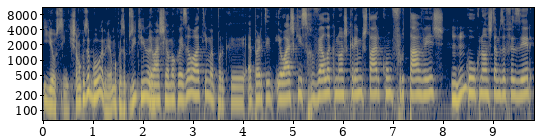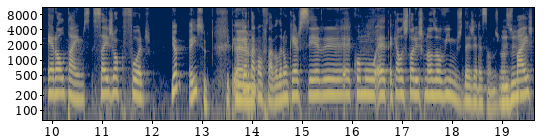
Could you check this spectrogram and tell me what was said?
e eu sinto que isto é uma coisa boa, né? é uma coisa positiva. Eu acho que é uma coisa ótima, porque a partir eu acho que isso revela que nós queremos estar confortáveis Uhum. com o que nós estamos a fazer at all times, seja o que for. Yep, é isso. Tipo, eu quero Um, estar confortável, eu não quero ser eh, como aquelas histórias que nós ouvimos da geração dos nossos Uhum. pais.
